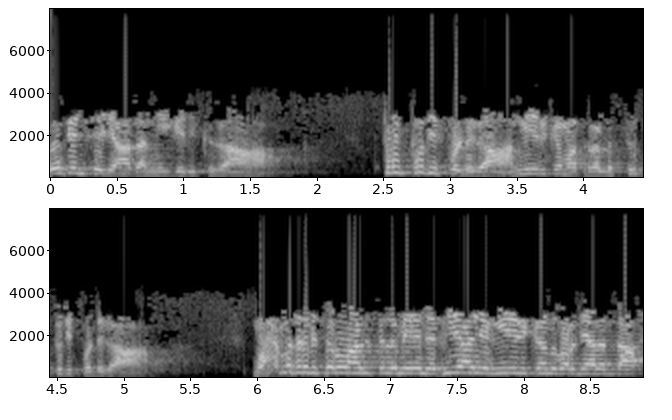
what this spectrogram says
ചോദ്യം ചെയ്യാതെ അംഗീകരിക്കുക. തൃപ്തിപ്പെടുക. അംഗീകരിക്കുക മാത്രമല്ല തൃപ്തിപ്പെടുക. മുഹമ്മദ് നബി സല്ലല്ലാഹു നബിയായി അംഗീകരിക്കുക എന്ന് പറഞ്ഞാൽ എന്താ?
